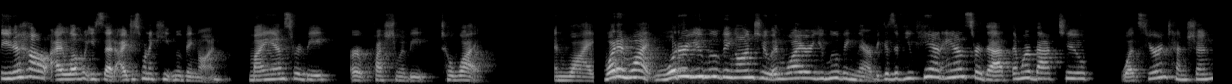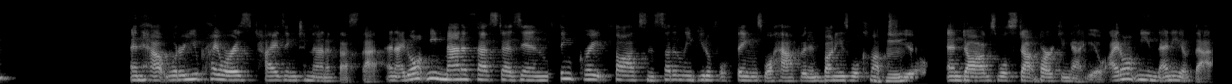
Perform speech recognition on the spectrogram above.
you know how I love what you said, I just want to keep moving on. My answer would be, or question would be, to what and why? What and why? What are you moving on to and why are you moving there? Because if you can't answer that, then we're back to what's your intention and how what are you prioritizing to manifest that and i don't mean manifest as in think great thoughts and suddenly beautiful things will happen and bunnies will come up mm-hmm. to you and dogs will stop barking at you i don't mean any of that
